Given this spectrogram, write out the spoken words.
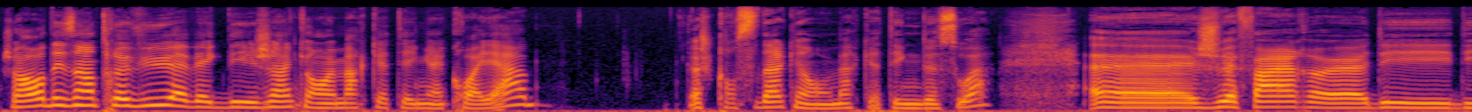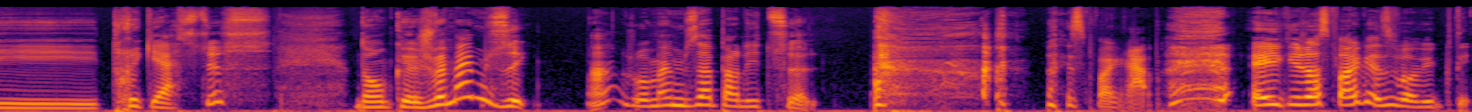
Je vais avoir des entrevues avec des gens qui ont un marketing incroyable, que je considère qu'ils ont un marketing de soi. Euh, je vais faire euh, des, des, trucs et astuces. Donc, je vais m'amuser. Hein? Je vais m'amuser à parler tout seul. c'est pas grave. Et j'espère que tu vas m'écouter.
